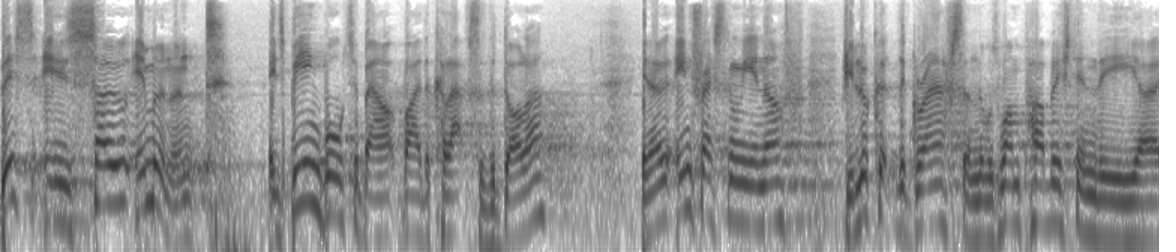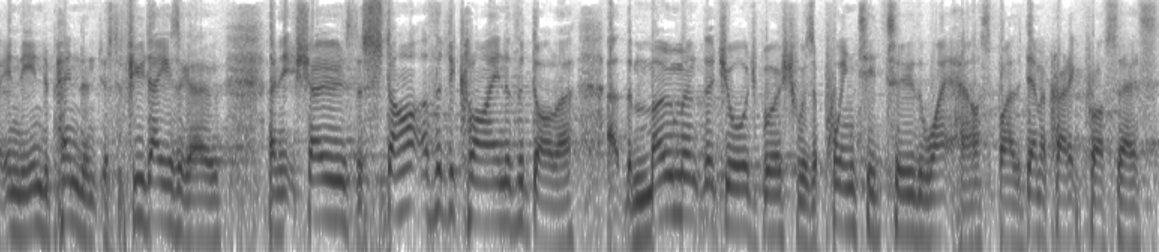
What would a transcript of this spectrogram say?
This is so imminent, it's being brought about by the collapse of the dollar you know, interestingly enough, if you look at the graphs, and there was one published in the, uh, in the Independent just a few days ago, and it shows the start of the decline of the dollar at the moment that George Bush was appointed to the White House by the democratic process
